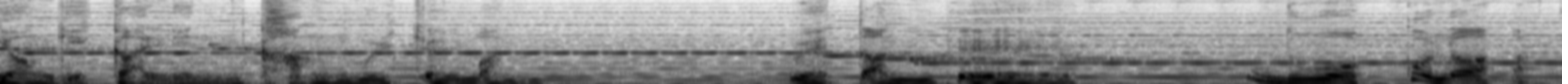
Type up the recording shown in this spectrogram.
연기 깔린 강물결만 외딴 배에 누웠구나.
